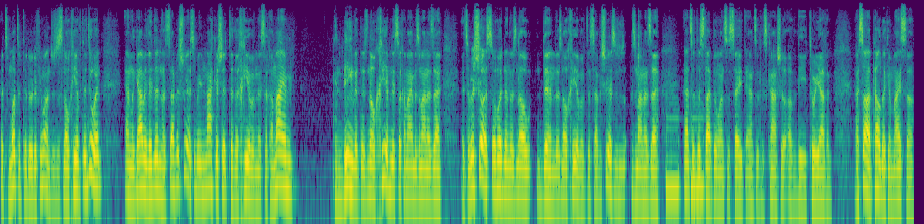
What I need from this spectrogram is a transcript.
it's mutter to do it if you want. There's just no chiyav to do it, and legabi they didn't have so be makish it to the chiyav of nisach hamayim. And being that there's no chiyav nisach hamayim zman hazeh, it's a rishus. So then there's no din, there's no chiyav of the zman hazeh. That's what the steipler wants to say to answer this kasha of the Turei Even. I saw a peldik in Maisa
